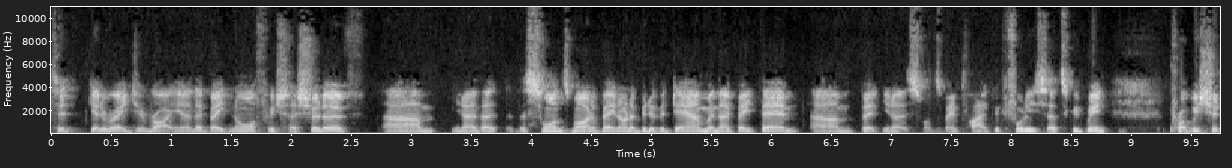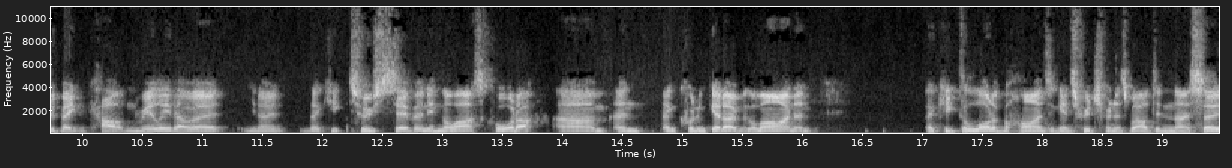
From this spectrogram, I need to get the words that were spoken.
to get a read. You're right. You know, they beat North, which they should have. Um, you know, the, the Swans might have been on a bit of a down when they beat them, um, but you know, the Swans have been playing good footy, so it's a good win. Probably should have beaten Carlton. Really, they were. You know, they kicked two seven in the last quarter, um, and and couldn't get over the line, and they kicked a lot of behinds against Richmond as well, didn't they? So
